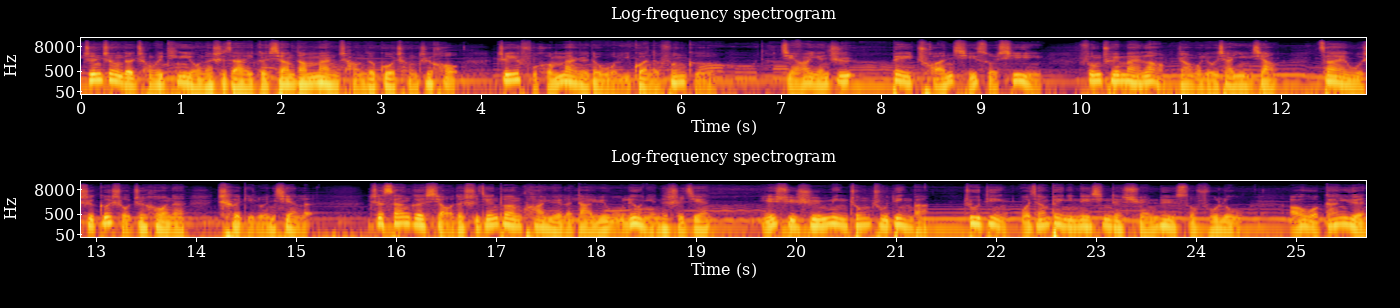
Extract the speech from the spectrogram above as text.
真正的成为听友呢，是在一个相当漫长的过程之后，这也符合慢热的我一贯的风格。简而言之，被传奇所吸引，风吹麦浪让我留下印象，在我是歌手之后呢，彻底沦陷了。这三个小的时间段跨越了大约五六年的时间，也许是命中注定吧。注定我将被你内心的旋律所俘虏，而我甘愿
